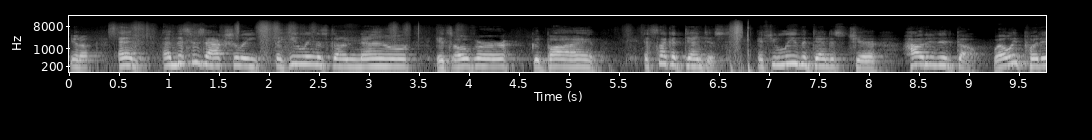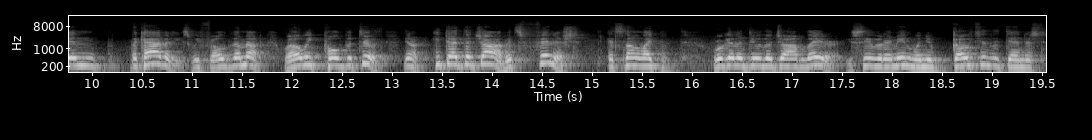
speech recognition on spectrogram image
you know. And, and this is actually, the healing is done now. It's over. Goodbye. It's like a dentist. If you leave the dentist chair, how did it go? Well, we put in the cavities. We filled them up. Well, we pulled the tooth. You know, he did the job. It's finished. It's not like we're going to do the job later. You see what I mean? When you go to the dentist,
